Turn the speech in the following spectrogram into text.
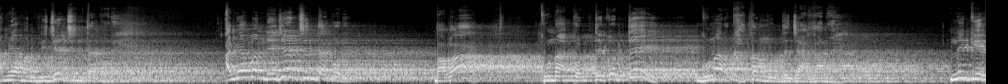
আমি আমার নিজের চিন্তা করি। আমি আমার নিজের চিন্তা করি। বাবা গুণা করতে করতে গুনার খাতার মধ্যে জায়গা নাই। নেকির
